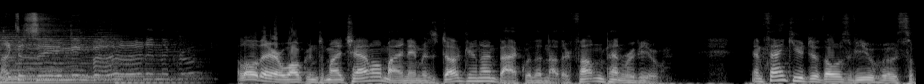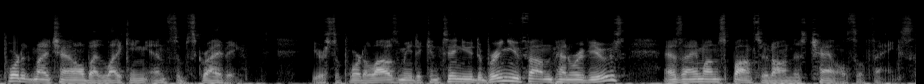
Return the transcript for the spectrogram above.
Like the singing bird the. Hello there, welcome to my channel. My name is Doug and I'm back with another fountain pen review. And thank you to those of you who have supported my channel by liking and subscribing. Your support allows me to continue to bring you fountain pen reviews as I am unsponsored on this channel, so thanks.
